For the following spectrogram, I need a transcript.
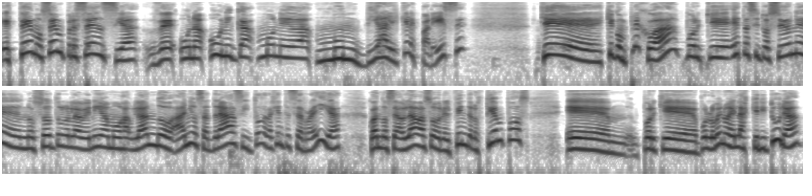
estemos en presencia de una única moneda mundial. ¿Qué les parece? Qué, qué complejo, ¿ah? Porque esta situación nosotros la veníamos hablando años atrás y toda la gente se reía cuando se hablaba sobre el fin de los tiempos, eh, porque por lo menos en la escritura,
